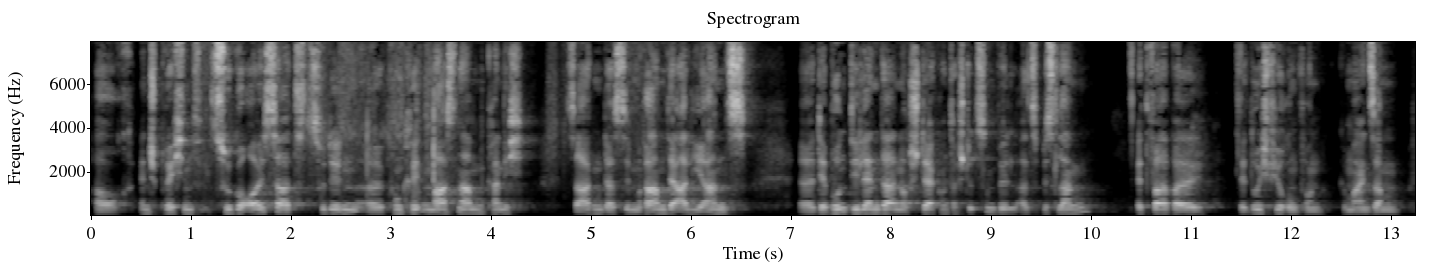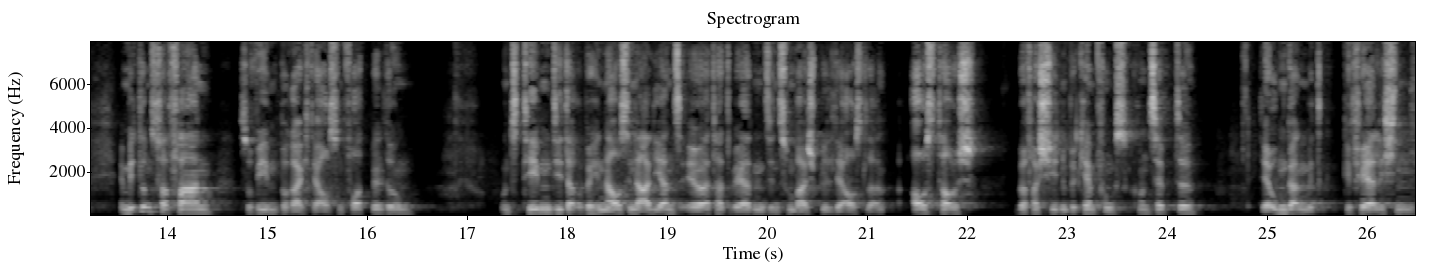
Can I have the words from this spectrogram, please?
auch entsprechend zu geäußert. Zu den äh, konkreten Maßnahmen kann ich sagen, dass im Rahmen der Allianz äh, der Bund die Länder noch stärker unterstützen will als bislang etwa bei der Durchführung von gemeinsamen Ermittlungsverfahren sowie im Bereich der Aus- und Fortbildung. Und Themen, die darüber hinaus in der Allianz erörtert werden, sind zum Beispiel der Austausch über verschiedene Bekämpfungskonzepte, der Umgang mit gefährlichen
